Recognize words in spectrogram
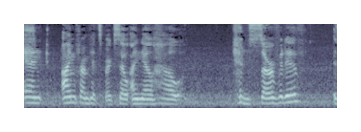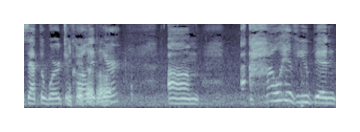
And I'm from Pittsburgh, so I know how conservative is that the word to call it here. Um, how have you been?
